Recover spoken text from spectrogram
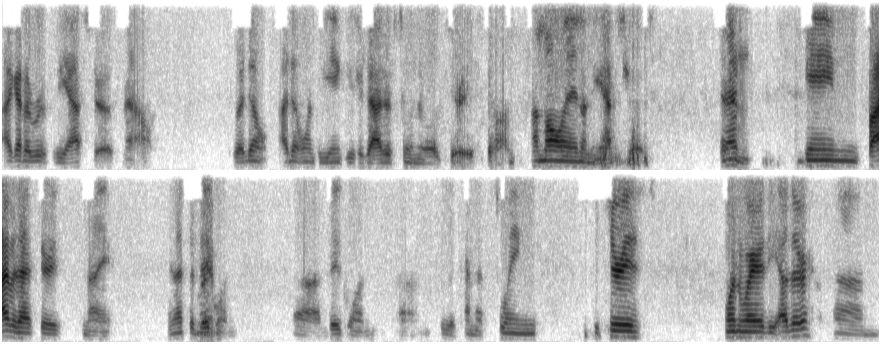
I got to root for the Astros now. So I don't I don't want the Yankees or Dodgers to win the World Series. So I'm I'm all in on the Astros. And that's mm. game five of that series tonight, and that's a big one, uh, big one. Um, so it kind of swings the series one way or the other. Um,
